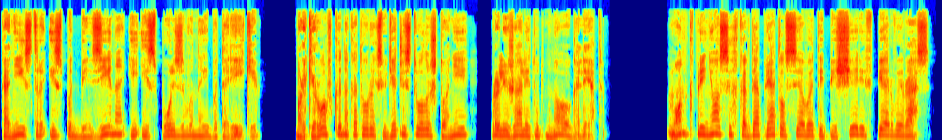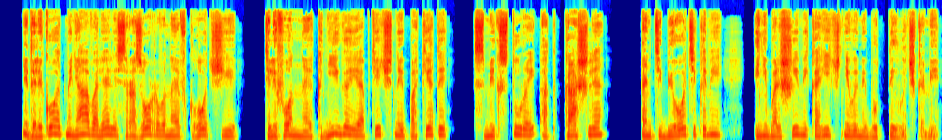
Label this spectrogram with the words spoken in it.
канистры из-под бензина и использованные батарейки, маркировка на которых свидетельствовала, что они пролежали тут много лет. Монк принес их, когда прятался в этой пещере в первый раз. Недалеко от меня валялись разорванная в клочья телефонная книга и аптечные пакеты с микстурой от кашля, антибиотиками и небольшими коричневыми бутылочками,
